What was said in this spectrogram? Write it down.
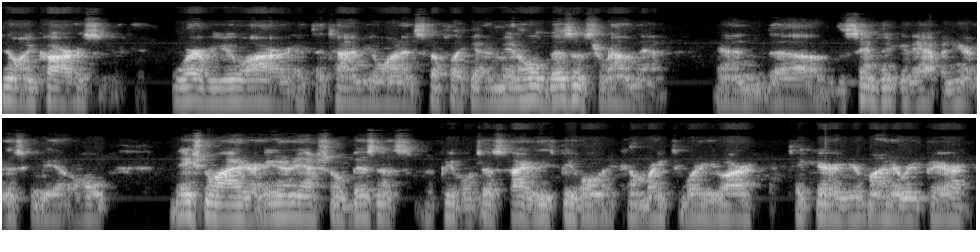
you know on cars wherever you are at the time you want and stuff like that. And made a whole business around that. And uh, the same thing can happen here. This can be a whole nationwide or international business people just hire these people and come right to where you are take care of your minor repair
